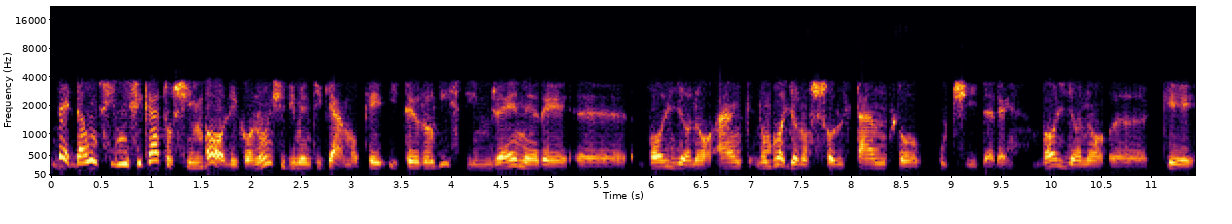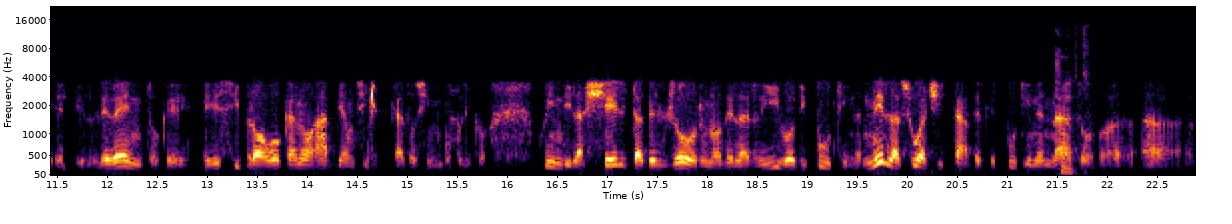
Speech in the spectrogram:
Beh, dà un significato simbolico, non ci dimentichiamo che i terroristi in genere eh, vogliono anche, non vogliono soltanto uccidere, vogliono eh, che l'evento che essi provocano abbia un significato simbolico. Quindi la scelta del giorno dell'arrivo di Putin nella sua città, perché Putin è nato certo. a, a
